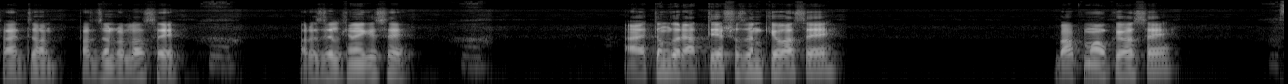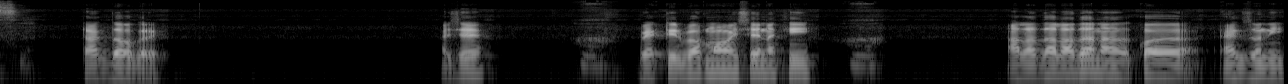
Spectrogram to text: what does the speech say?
চারজন পাঁচজন ভালো আছে? হ্যাঁ। ওরা জেলখানে গেছে? হ্যাঁ। আয় তোমার আত্মীয় স্বজন কেউ আছে? বাপ মাও কেউ আছে? আছে। ডাক দেওয়া করে। আছে হ্যাঁ। ব্যক্তির বাপ মা হয়েছে নাকি? আলাদা আলাদা না ক- একজনই?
